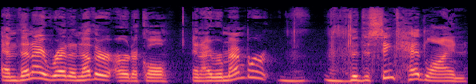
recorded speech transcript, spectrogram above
And then I read another article, and I remember the distinct headline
